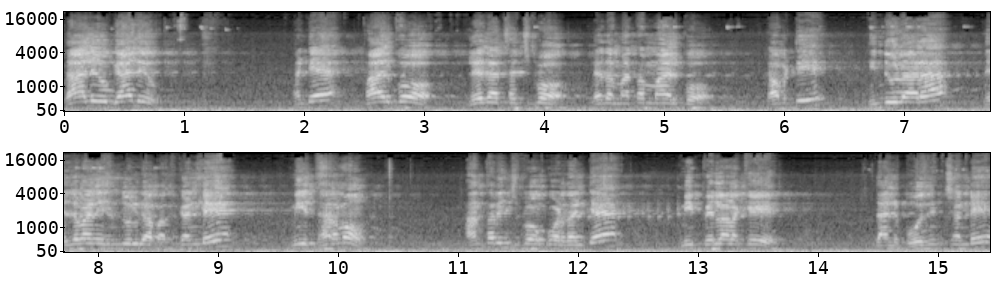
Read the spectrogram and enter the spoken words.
రాలేవు గాలేవు. అంటే పారిపో లేదా చచ్చిపో లేదా మతం మారిపో. కాబట్టి హిందువులారా నిజమైన హిందువులుగా బతకండి. మీ ధర్మం అంతరించిపోకూడదంటే మీ పిల్లలకి దాన్ని బోధించండి.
